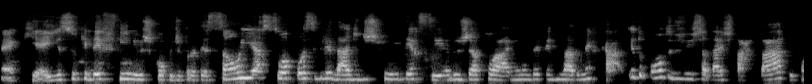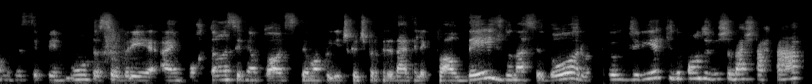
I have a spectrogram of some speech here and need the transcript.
né, que é isso que define o escopo de proteção e a sua possibilidade de excluir terceiros de atuarem em um determinado mercado. E do ponto de vista da startup, quando você pergunta sobre a importância eventual de se ter uma política de propriedade intelectual desde o nascedouro, eu diria que do ponto de vista da startup,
